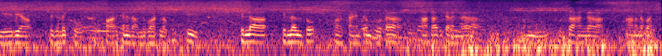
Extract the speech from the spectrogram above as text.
ఈ ఏరియా ప్రజలకు పార్క్ అనేది అందుబాటులోకి వచ్చి పిల్ల పిల్లలతో సాయంత్రం పూట ఆహ్లాదకరంగా ఉత్సాహంగా ఆనందపరచ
